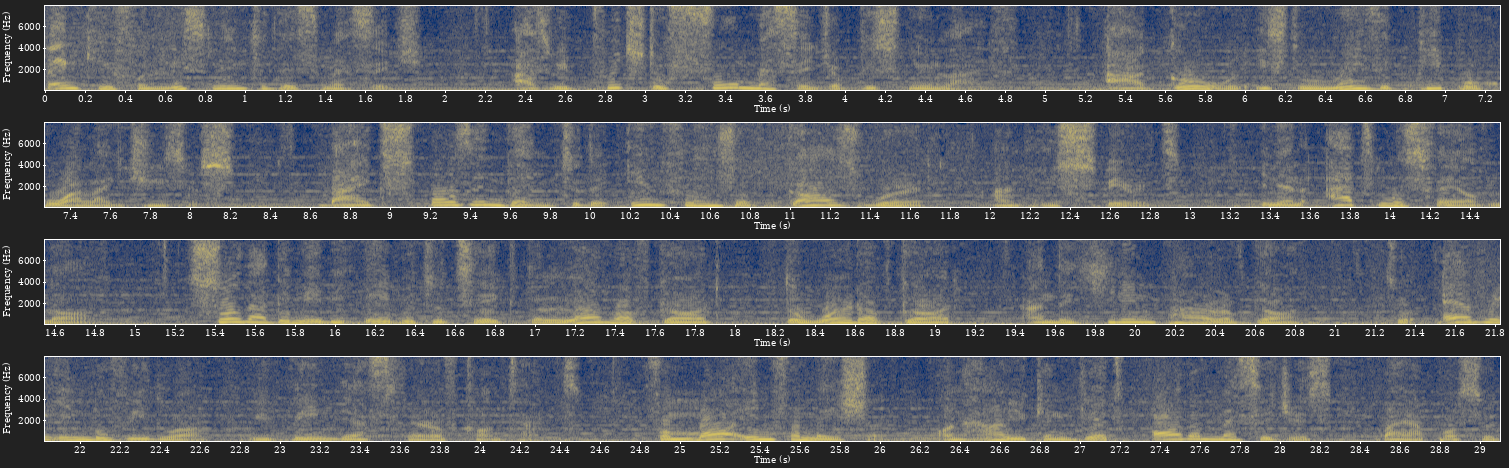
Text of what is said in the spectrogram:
Thank you for listening to this message. As we preach the full message of this new life, our goal is to raise a people who are like Jesus by exposing them to the influence of God's Word and His Spirit in an atmosphere of love so that they may be able to take the love of God, the Word of God, and the healing power of God to every individual within their sphere of contact. For more information on how you can get other messages by Apostle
